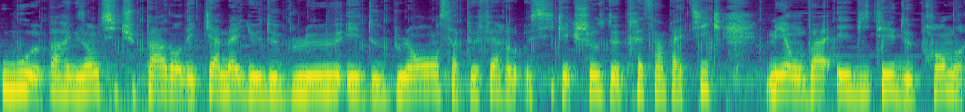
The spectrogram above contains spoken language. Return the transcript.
ou euh, par exemple si tu pars dans des camailleux de bleu et de blanc, ça peut faire aussi quelque chose de très sympathique, mais on va éviter de prendre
